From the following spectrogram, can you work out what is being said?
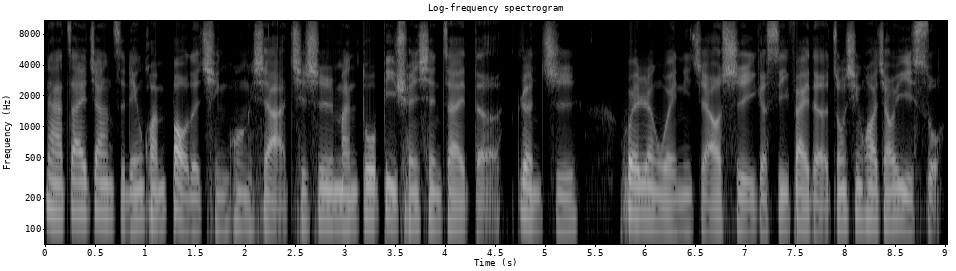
那在这样子连环爆的情况下，其实蛮多币圈现在的认知会认为，你只要是一个 CFI 的中心化交易所，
